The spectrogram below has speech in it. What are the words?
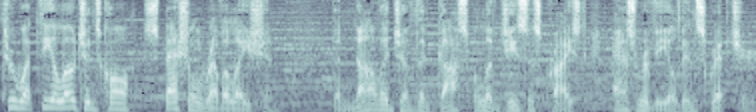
through what theologians call special revelation the knowledge of the gospel of Jesus Christ as revealed in Scripture.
